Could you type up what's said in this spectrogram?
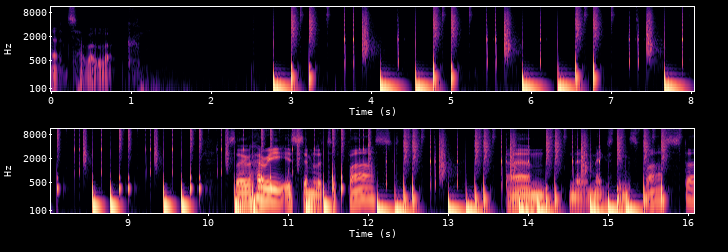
let's have a look. So hurry is similar to fast. Um, it makes things faster.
